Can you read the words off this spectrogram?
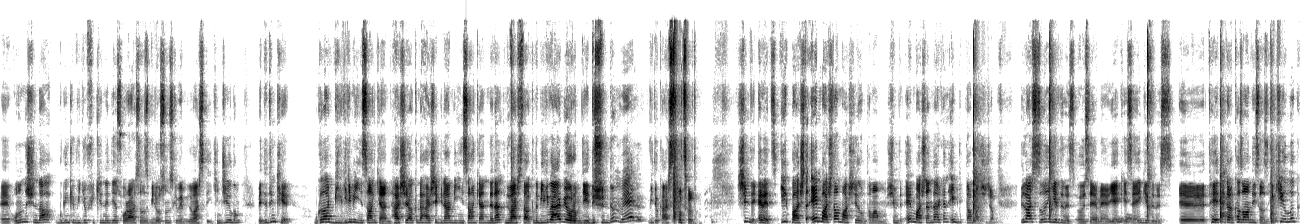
Ee, onun dışında bugünkü video fikri ne diye sorarsanız biliyorsunuz ki benim üniversitede ikinci yılım ve dedim ki bu kadar bilgili bir insanken, her şey hakkında her şey bilen bir insanken neden üniversite hakkında bilgi vermiyorum diye düşündüm ve video karşısına oturdum. Şimdi evet ilk başta en baştan başlayalım tamam mı? Şimdi en baştan derken en dipten başlayacağım. Üniversite sınavına girdiniz. ÖSYM'ye, YKS'ye girdiniz. Ee, TYT'den kazandıysanız 2 yıllık,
